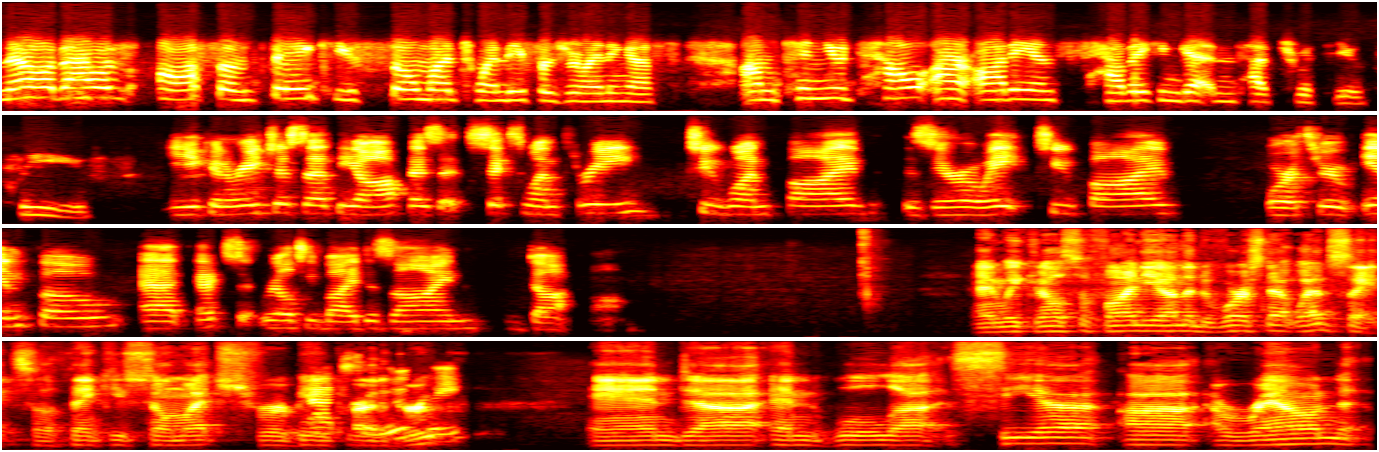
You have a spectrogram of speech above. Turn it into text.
no, that was awesome. Thank you so much, Wendy, for joining us. Um, can you tell our audience how they can get in touch with you, please? You can reach us at the office at 613-215-0825 or through info at exitrealtybydesign.com. and we can also find you on the DivorceNet website. So thank you so much for being part of the group. And uh, and we'll uh, see you uh, around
